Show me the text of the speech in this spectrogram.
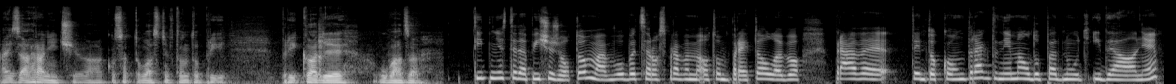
aj zahraničie ako sa to vlastne v tomto prí, príklade uvádza. Ty dnes teda píšeš o tom a vôbec sa rozprávame o tom preto, lebo práve tento kontrakt nemal dopadnúť ideálne.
